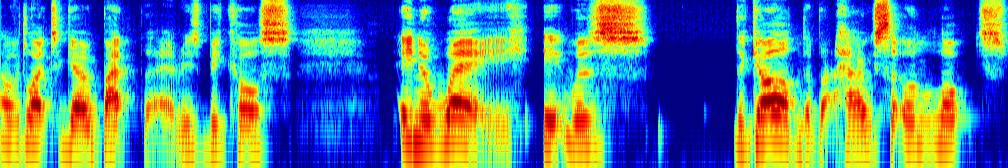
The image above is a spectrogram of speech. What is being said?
I would like to go back there is because, in a way, it was the garden of that house that unlocked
